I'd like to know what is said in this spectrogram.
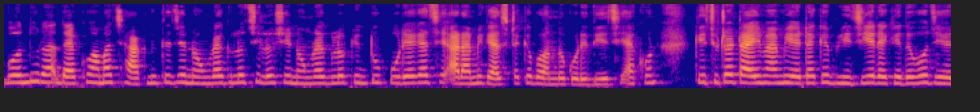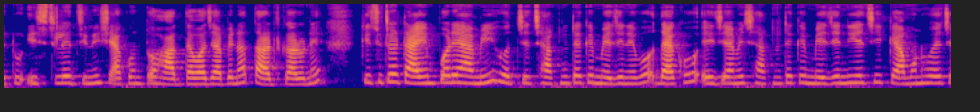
বন্ধুরা, দেখো আমার ছাঁকনিতে যে নোংরাগুলো ছিল সেই নোংরাগুলো কিন্তু পুড়ে গেছে আর আমি গ্যাসটাকে বন্ধ করে দিয়েছি। এখন কিছুটা টাইম আমি এটাকে ভিজিয়ে রেখে দেবো, যেহেতু স্টিলের জিনিস এখন তো হাত দেওয়া যাবে না, তার কারণে কিছুটা টাইম পরে আমি হচ্ছে ছাঁকনিটাকে মেজে নেব। দেখো, এই যে আমি ছাঁকনিটাকে মেজে নিয়েছি, কেমন হয়েছে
